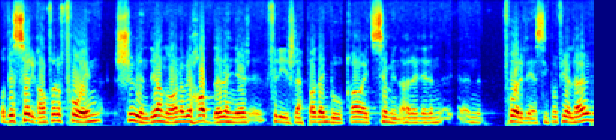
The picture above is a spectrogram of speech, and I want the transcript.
og det sørga han for å få inn 7.1, når vi hadde denne frislippet av den boka og et seminar eller en, en forelesning på Fjellhaug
